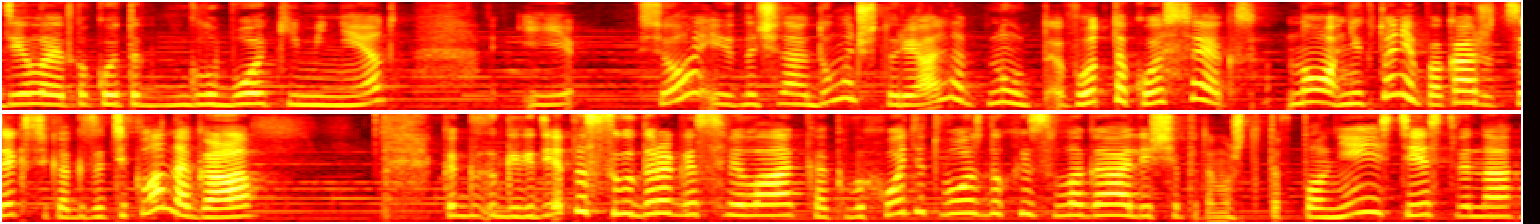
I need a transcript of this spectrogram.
делает какой-то глубокий минет, и все, и начинаю думать, что реально, ну, вот такой секс. Но никто не покажет сексе, как затекла нога, как где-то судорога свела, как выходит воздух из влагалища, потому что это вполне естественно,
